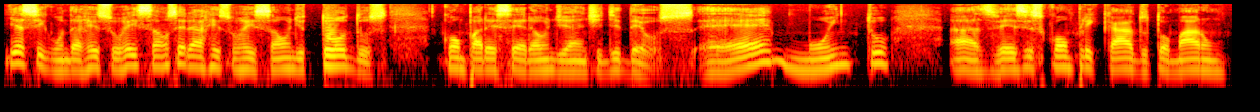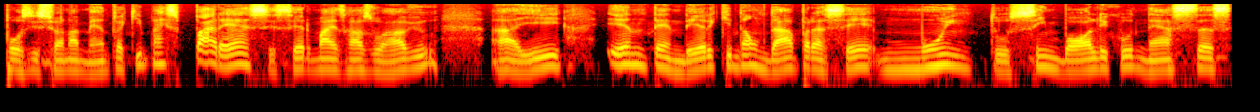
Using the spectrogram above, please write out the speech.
e a segunda ressurreição será a ressurreição de todos comparecerão diante de Deus. É muito, às vezes, complicado tomar um posicionamento aqui, mas parece ser mais razoável aí entender que não dá para ser muito simbólico nessas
